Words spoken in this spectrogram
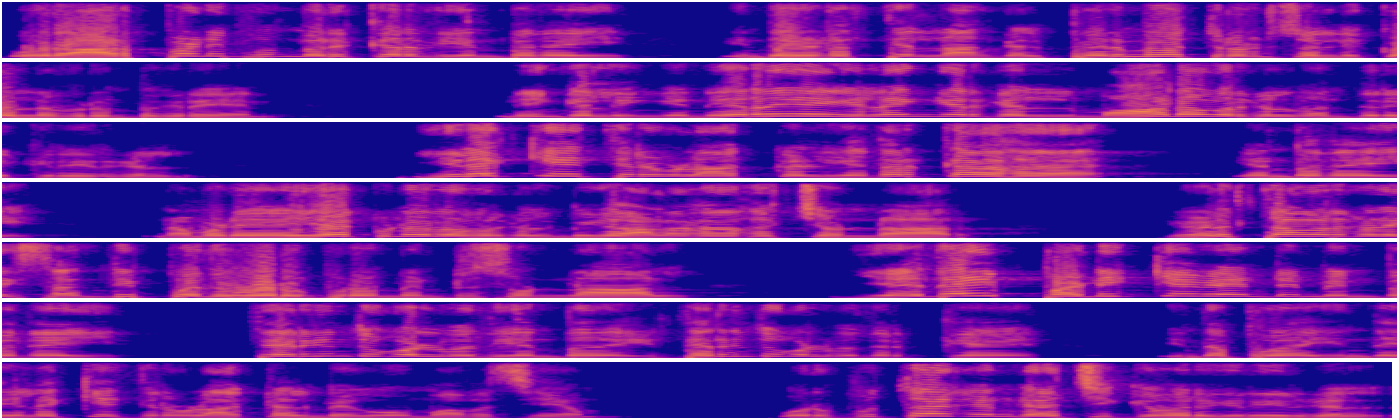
ஒரு அர்ப்பணிப்பும் இருக்கிறது என்பதை இந்த இடத்தில் நாங்கள் பெருமிதத்துடன் சொல்லிக்கொள்ள விரும்புகிறேன். நீங்கள் இங்கு நிறைய இளைஞர்கள் மாணவர்கள் வந்திருக்கிறீர்கள். இலக்கிய திருவிழாக்கள் எதற்காக என்பதை நம்முடைய இயக்குனர் அவர்கள் மிக அழகாக சொன்னார். எழுத்தாளர்களை சந்திப்பது ஒரு புறம் என்று சொன்னால் எதை படிக்க வேண்டும் என்பதை தெரிந்து கொள்வது என்பதை தெரிந்து கொள்வதற்கு இந்த இந்த இலக்கிய திருவிழாக்கள் மிகவும் அவசியம். ஒரு புத்தக கண்காட்சிக்கு வருகிறீர்கள்.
